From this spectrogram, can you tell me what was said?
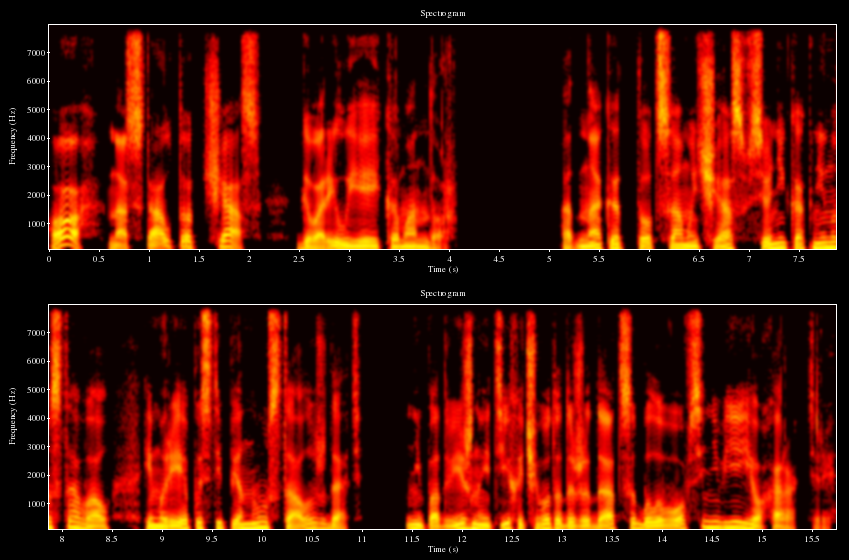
«О, настал тот час», — говорил ей командор. Однако тот самый час все никак не наставал, и Мария постепенно устала ждать. Неподвижно и тихо чего-то дожидаться было вовсе не в ее характере.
